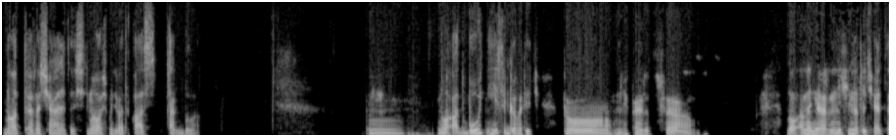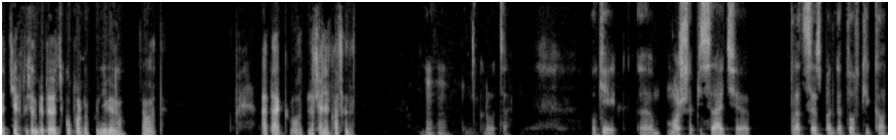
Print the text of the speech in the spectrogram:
но вот в начале, есть 7, 8, 9 класс так было. Ну, от будни, если говорить, то, мне кажется, ну, она, наверное, не сильно отличается от тех, кто сейчас готовится к упорным к универам. Вот. А так, вот, начальный класс, да. Угу. Круто. Окей. Э, можешь описать э, процесс подготовки к,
